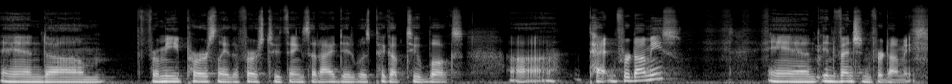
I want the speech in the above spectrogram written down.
And um, for me personally, the first two things that I did was pick up two books uh, Patent for Dummies and Invention for Dummies.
